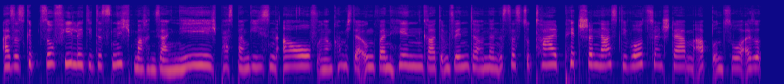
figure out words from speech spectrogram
Also es gibt so viele, die das nicht machen. Die sagen, nee, ich passe beim Gießen auf und dann komme ich da irgendwann hin, gerade im Winter und dann ist das total pitschenass, die Wurzeln sterben ab und so. Also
